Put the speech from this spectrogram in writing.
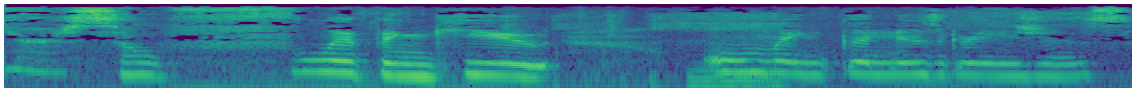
You're so flipping cute. Oh mm. my goodness gracious.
